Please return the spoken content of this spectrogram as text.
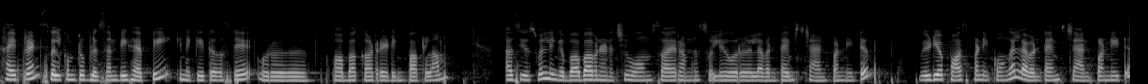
Hi friends welcome to bless and be happy இன்றைக்கி தேர்ஸ்டே ஒரு பாபா கார்ட் ரீடிங் பார்க்கலாம். அஸ் யூஸ்வல் நீங்கள் பாபாவை நினச்சி ஓம் சாயிரம்னு சொல்லி ஒரு லெவன் டைம்ஸ் ஸ்டாண்ட் பண்ணிவிட்டு வீடியோ பாஸ் பண்ணிக்கோங்க. லெவன் டைம்ஸ் ஸ்டாண்ட் பண்ணிவிட்டு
